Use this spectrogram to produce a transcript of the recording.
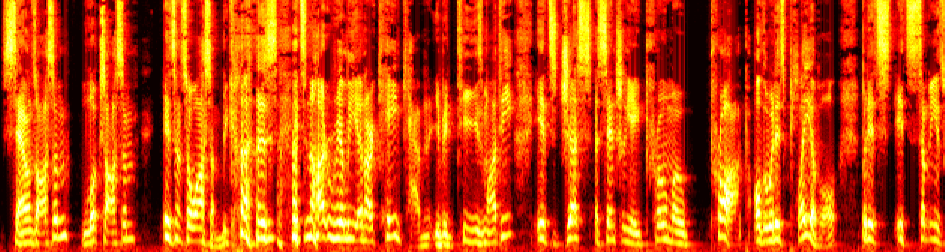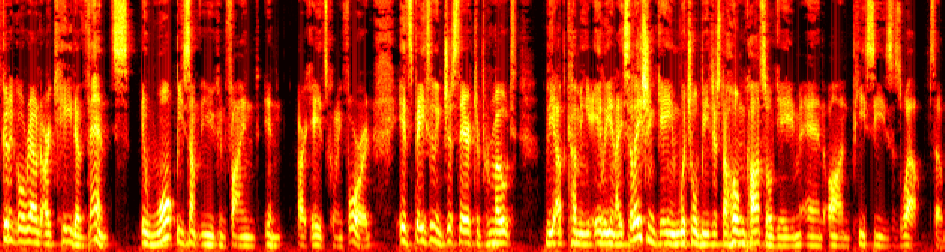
Sounds awesome, looks awesome, isn't so awesome because it's not really an arcade cabinet, you big tease, Monty. It's just essentially a promo prop, although it is playable, but it's, it's something that's going to go around arcade events. It won't be something you can find in arcades going forward. It's basically just there to promote the upcoming Alien Isolation game, which will be just a home console game and on PCs as well. So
